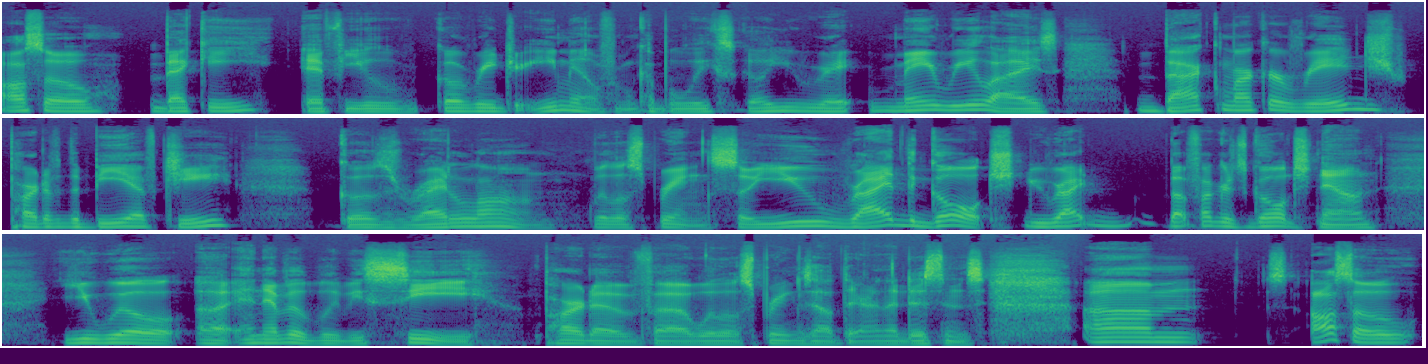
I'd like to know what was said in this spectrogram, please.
Also, Becky, if you go read your email from a couple weeks ago, you ra- may realize Backmarker Ridge, part of the BFG, goes right along Willow Springs. So you ride the gulch, you ride Buttfuckers Gulch down, you will uh, inevitably see part of uh, Willow Springs out there in the distance. Um, also,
